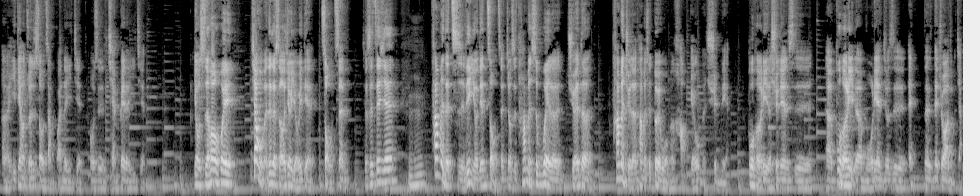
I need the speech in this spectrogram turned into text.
呃一定要遵守长官的意见，或是前辈的意见，有时候会。像我们那个时候就有一点走针，就是这些，嗯哼，他们的指令有点走针，就是他们是为了觉得，他们觉得他们是对我们好，给我们训练。不合理的训练是，呃，不合理的磨练就是，哎，那那句话怎么讲？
